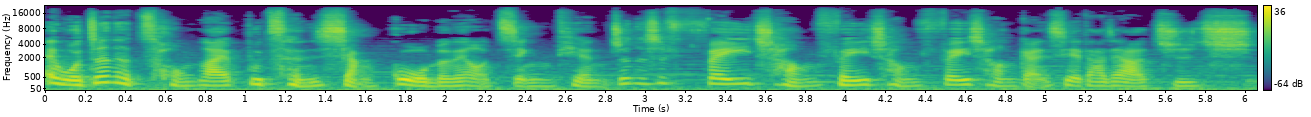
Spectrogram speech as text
哎，我真的从来不曾想过我们能有今天，真的是非常非常非常感谢大家的支持。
